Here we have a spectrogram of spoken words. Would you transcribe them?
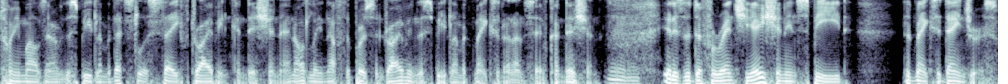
20 miles an hour of the speed limit, that's still a safe driving condition. And oddly enough, the person driving the speed limit makes it an unsafe condition. It is the differentiation in speed that makes it dangerous.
